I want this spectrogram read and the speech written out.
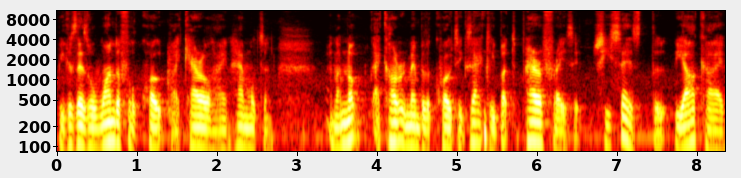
Because there's a wonderful quote by Carolyn Hamilton, and I'm not, I can't remember the quote exactly, but to paraphrase it, she says that the archive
